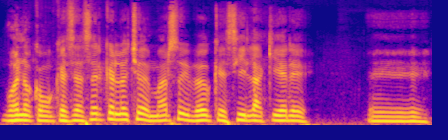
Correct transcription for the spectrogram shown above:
Bueno, como que se acerca el 8 de marzo y veo que sí la quiere eh,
